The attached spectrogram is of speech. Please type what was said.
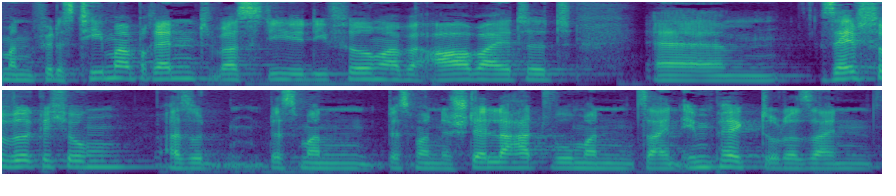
man für das Thema brennt, was die, die Firma bearbeitet. Ähm, Selbstverwirklichung, also dass man, dass man eine Stelle hat, wo man seinen Impact oder sein,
